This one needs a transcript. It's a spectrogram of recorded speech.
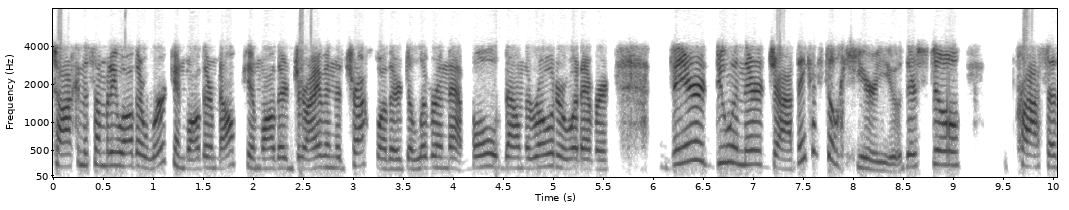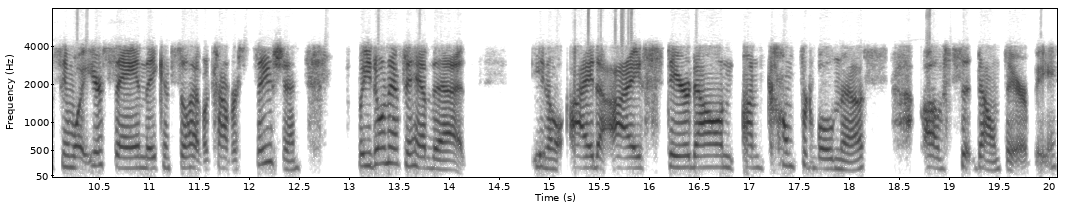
talking to somebody while they're working, while they're milking, while they're driving the truck, while they're delivering that bowl down the road or whatever. They're doing their job. They can still hear you. They're still processing what you're saying. They can still have a conversation, but you don't have to have that you know, eye to eye stare down uncomfortableness of sit down therapy.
